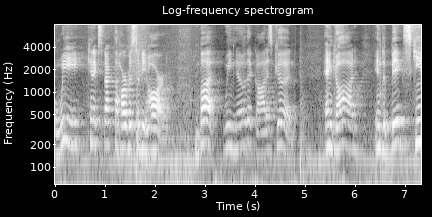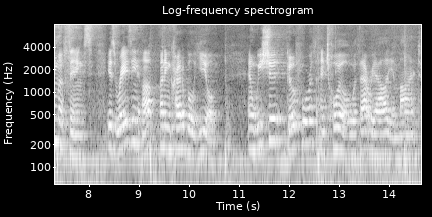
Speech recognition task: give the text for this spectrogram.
We can expect the harvest to be hard. But we know that God is good. And God, in the big scheme of things, is raising up an incredible yield. And we should go forth and toil with that reality in mind.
